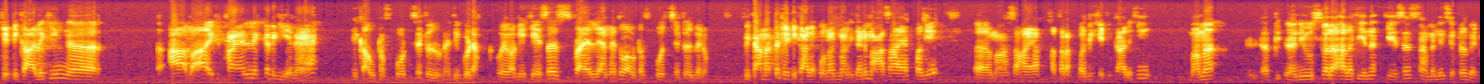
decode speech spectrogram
කෙටි කාලෙකින් ආවා. ට්‍රයිල් එකට කියන එක අවුට ස්පෝට් සෙටල් නැති ගොඩක් ඔය වගේ කේසස් ට්‍රයිල් යන්නතු අවුට ස්පෝට් සෙටල් වෙන විතාමත්ත කෙටිකාල කොනත් මහිතන මාසායක් වගේ මාසාහයක් හතරක් වගේ කෙටිකාලකින් මම නිියස් වල හලා තියෙන කේසස් සාමනෙන් සෙටල් වෙන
